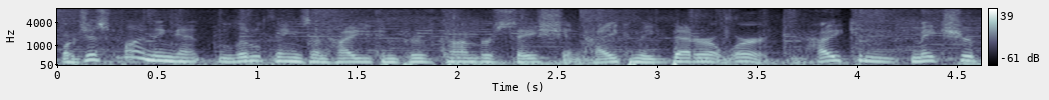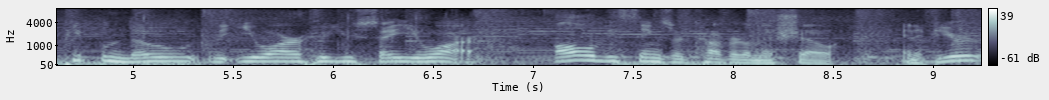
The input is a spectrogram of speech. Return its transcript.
or just finding out little things on how you can improve conversation, how you can be better at work, how you can make sure people know that you are who you say you are. All of these things are covered on the show. And if you're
